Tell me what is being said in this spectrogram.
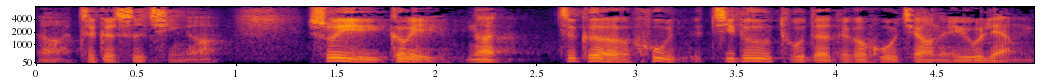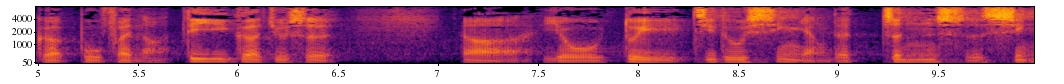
啊，这个事情啊，所以各位，那这个护基督徒的这个护教呢，有两个部分啊，第一个就是，呃，有对基督信仰的真实性。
